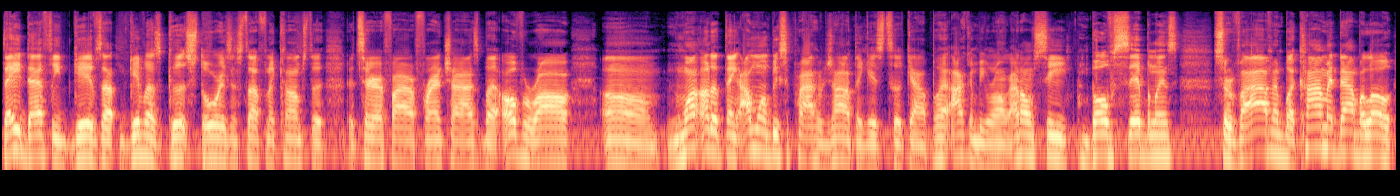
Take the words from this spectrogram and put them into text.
they definitely gives up give us good stories and stuff when it comes to the Terrifier franchise. But overall, um, one other thing, I won't be surprised if Jonathan gets took out, but I can be wrong. I don't see both siblings surviving. But comment down below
